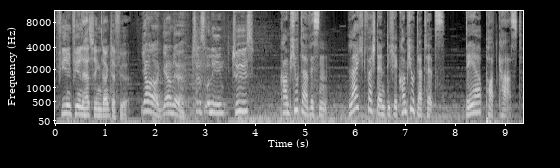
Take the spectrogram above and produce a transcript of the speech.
Vielen, vielen herzlichen Dank dafür. Ja, gerne. Tschüss, Uli. Tschüss. Computerwissen. Leicht verständliche Computertipps der Podcast.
